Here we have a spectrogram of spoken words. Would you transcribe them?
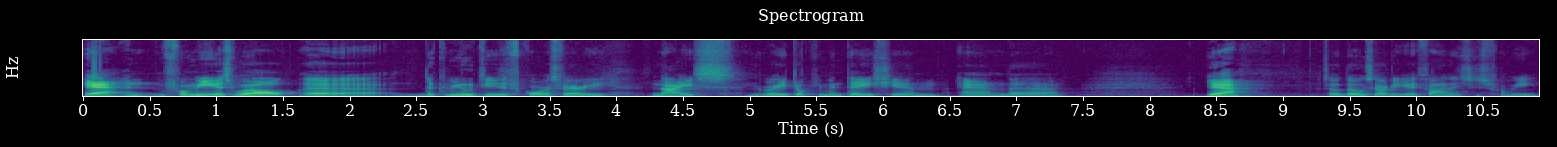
Yeah, and for me as well, uh, the community is of course very nice, great documentation, and uh, yeah, so those are the advantages for me,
